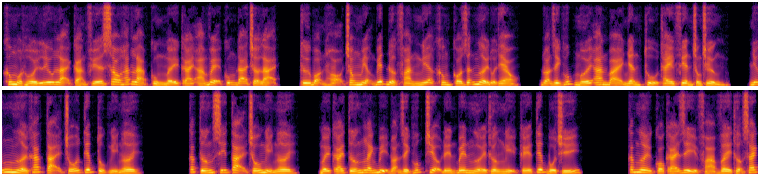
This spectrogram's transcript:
Không một hồi lưu lại cản phía sau hắc lạp cùng mấy cái ám vệ cũng đã trở lại, từ bọn họ trong miệng biết được Phan Nghĩa không có dẫn người đuổi theo, đoạn dịch húc mới an bài nhân thủ thay phiên trong trường, những người khác tại chỗ tiếp tục nghỉ ngơi. Các tướng sĩ tại chỗ nghỉ ngơi, mấy cái tướng lãnh bị đoạn dịch húc triệu đến bên người thường nghị kế tiếp bố trí. Các ngươi có cái gì phá vây thượng sách?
